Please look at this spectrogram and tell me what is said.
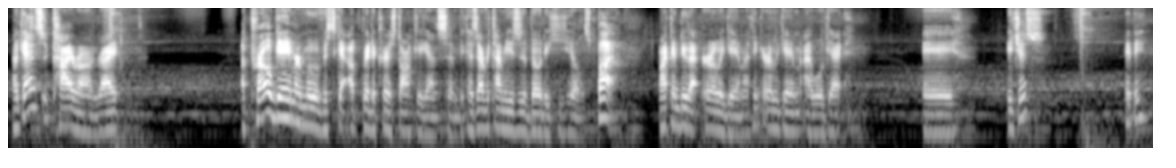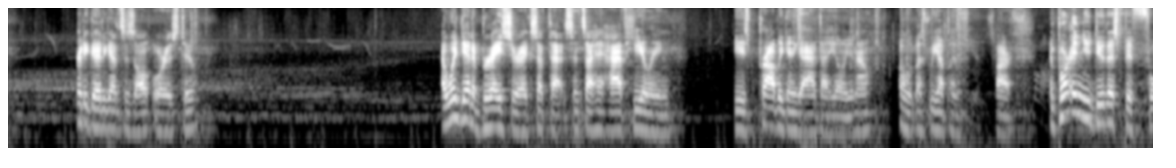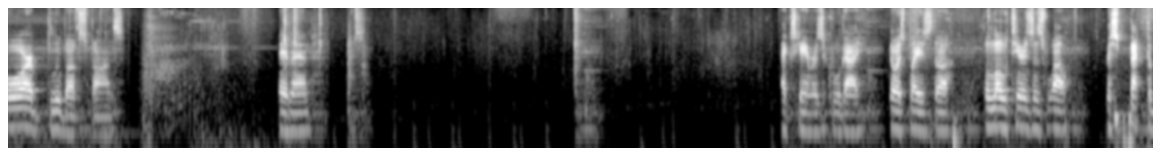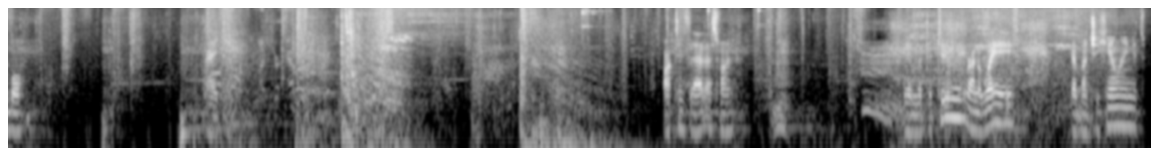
against Chiron, right? A pro gamer move is to get upgraded Curse Donkey against him because every time he uses ability, he heals. But I'm not going to do that early game. I think early game I will get a Aegis, maybe. Pretty good against his alt auras too. I would get a Bracer, except that since I have healing, he's probably going to get anti-heal, you know? Oh, let's, we got to play the fire. Important you do this before blue buff spawns. Hey, man. X Gamer is a cool guy. He always plays the, the low tiers as well. Respectable. Right. Walked into that, that's fine. Hit him with the two, run away. Get a bunch of healing. It's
